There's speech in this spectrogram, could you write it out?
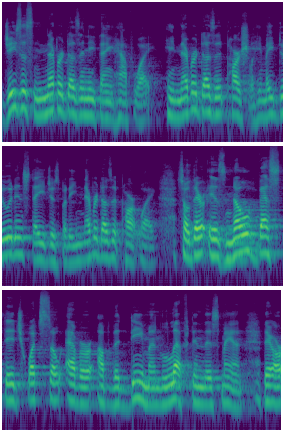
Jesus never does anything halfway. He never does it partially. He may do it in stages, but he never does it partway. So there is no vestige whatsoever of the demon left in this man. They are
